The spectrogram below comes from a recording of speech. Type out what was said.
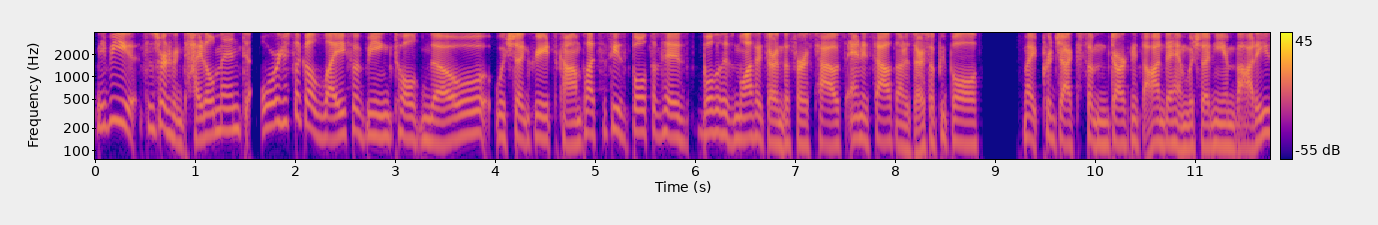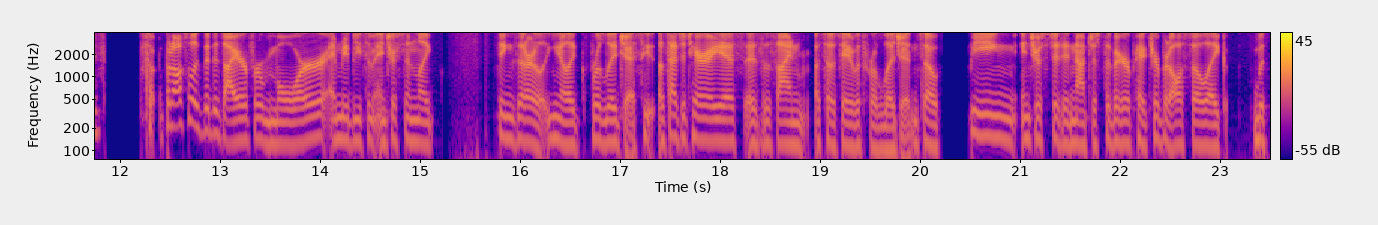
maybe some sort of entitlement, or just like a life of being told no, which then creates complexities. Both of his both of his malefics are in the first house, and his south node is there. So people might project some darkness onto him, which then he embodies. So, but also like the desire for more and maybe some interest in like things that are, you know, like religious. Sagittarius is the sign associated with religion. So being interested in not just the bigger picture, but also like with,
